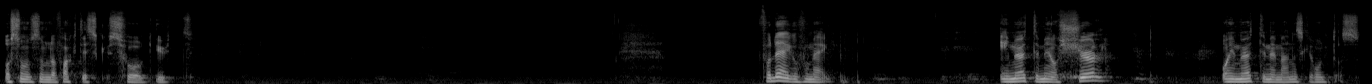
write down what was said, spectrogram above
og sånn som det faktisk så ut. For deg og for meg, i møte med oss sjøl og i møte med mennesker rundt oss,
